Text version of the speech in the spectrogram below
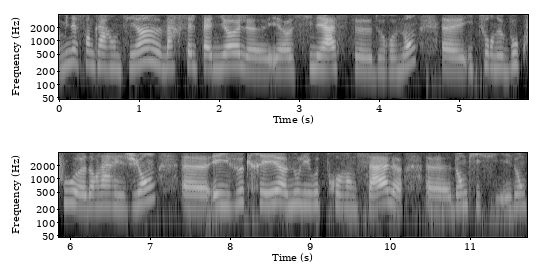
En 1941, Marcel Pagnol euh, est un cinéaste de renom. Euh, il tourne beaucoup euh, dans la région et il veut créer un Hollywood provençal, donc ici. Et donc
